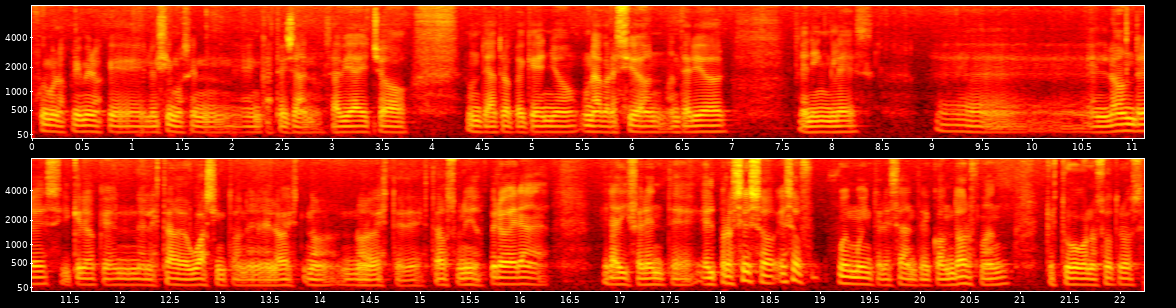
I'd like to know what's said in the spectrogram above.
fuimos los primeros que lo hicimos en, en castellano. Se había hecho un teatro pequeño, una versión anterior en inglés. Eh, en Londres y creo que en el estado de Washington, en el oeste, no, noroeste de Estados Unidos, pero era, era diferente. El proceso, eso fue muy interesante, con Dorfman, que estuvo con nosotros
